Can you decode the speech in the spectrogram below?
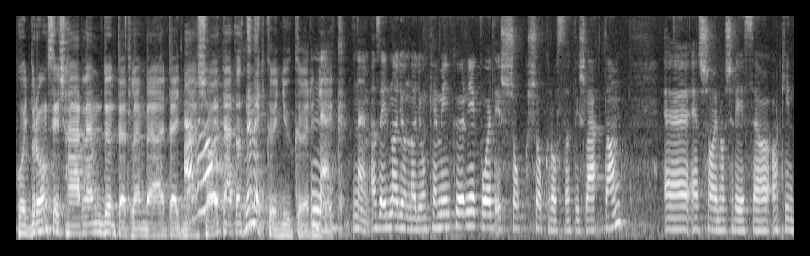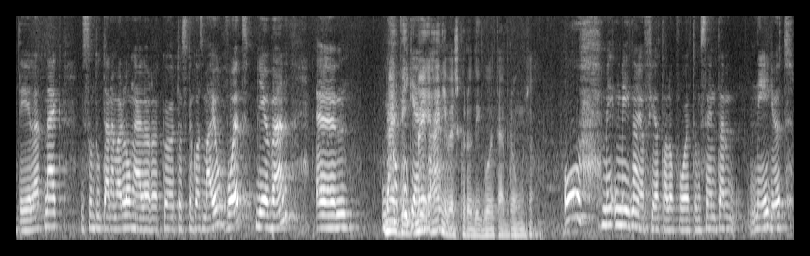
hogy Bronx és Harlem döntetlenbe állt egymással, Aha. tehát az nem egy könnyű környék. Nem, nem, az egy nagyon-nagyon kemény környék volt, és sok-sok rosszat is láttam. Eh, Ez sajnos része a, a kinti életnek, viszont utána már Long Islandra költöztünk, az már jobb volt, nyilván. De hát Meddig, igen, mely, hány éves korodig voltál Bronxban? Ó, még, még nagyon fiatalok voltunk, szerintem négy-öt,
